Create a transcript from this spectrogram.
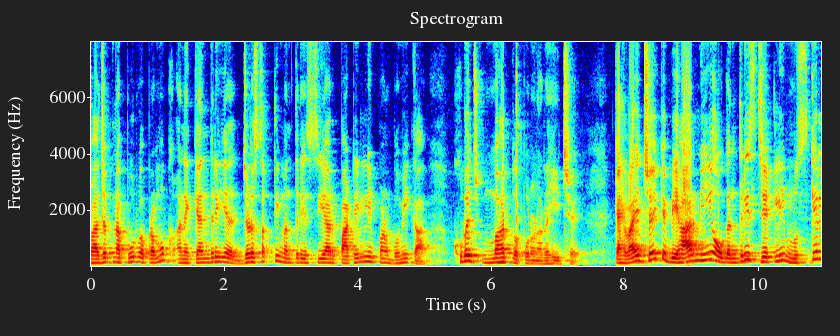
ભાજપના પૂર્વ પ્રમુખ અને કેન્દ્રીય જળશક્તિ મંત્રી સી આર પાટીલની પણ ભૂમિકા ખૂબ જ મહત્વપૂર્ણ રહી છે. કહેવાય છે કે બિહારની ઓગણત્રીસ જેટલી મુશ્કેલ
